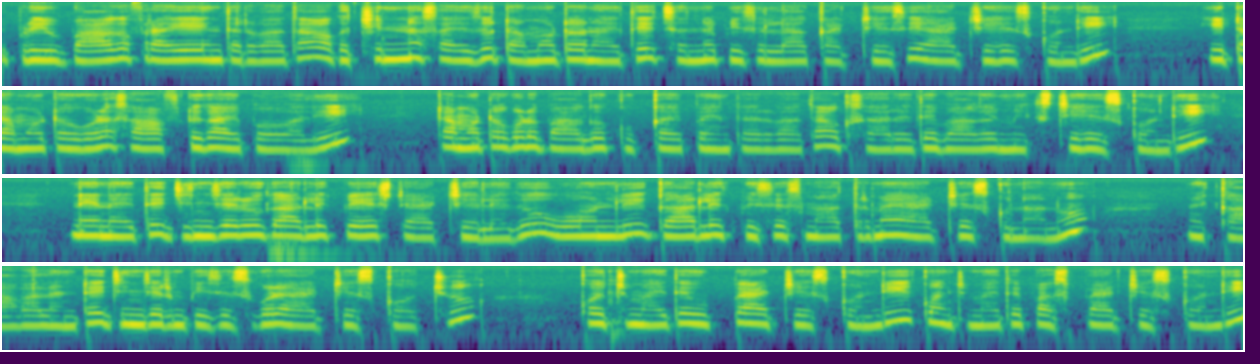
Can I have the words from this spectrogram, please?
ఇప్పుడు ఇవి బాగా ఫ్రై అయిన తర్వాత ఒక చిన్న సైజు టమాటోని అయితే చిన్న పీసులా కట్ చేసి యాడ్ చేసుకోండి. ఈ టమాటో కూడా సాఫ్ట్గా అయిపోవాలి. టమాటో కూడా బాగా కుక్ అయిపోయిన తర్వాత ఒకసారి అయితే బాగా మిక్స్ చేసుకోండి. నేనైతే జింజరు గార్లిక్ పేస్ట్ యాడ్ చేయలేదు. ఓన్లీ గార్లిక్ పీసెస్ మాత్రమే యాడ్ చేసుకున్నాను. మీకు కావాలంటే జింజర్ పీసెస్ కూడా యాడ్ చేసుకోవచ్చు. కొంచెం అయితే ఉప్పు యాడ్ చేసుకోండి కొంచెం అయితే పసుపు యాడ్ చేసుకోండి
